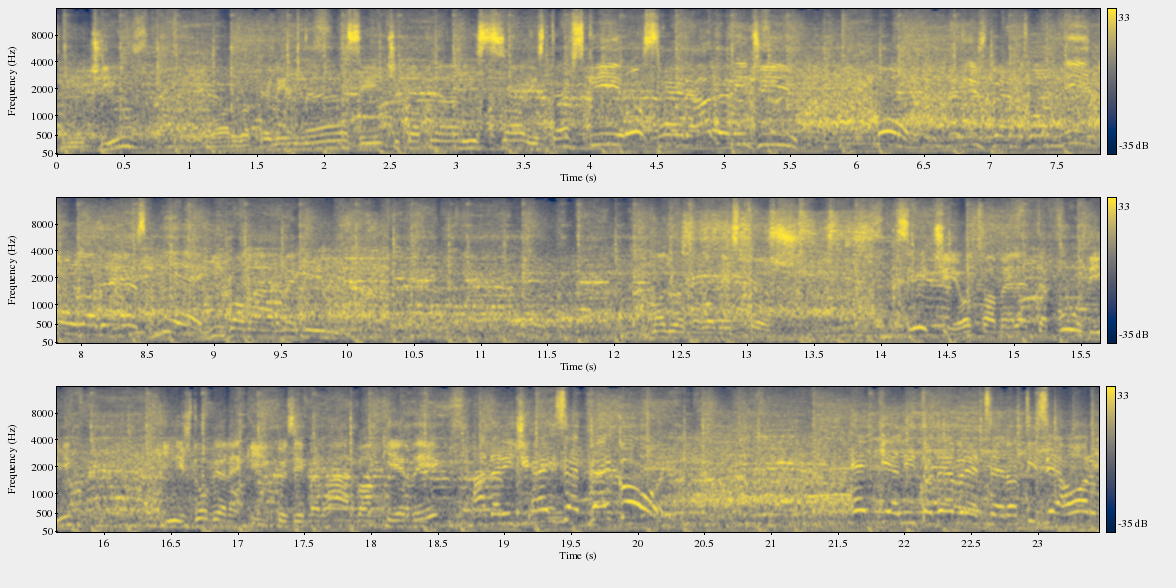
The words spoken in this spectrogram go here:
Szécsi, Varga Kevinnel, Szécsi kapná vissza, Lisztevski, rossz helyre, Adenici, ott van mellette Bódi, ki is dobja neki, középen hárman kérnék, Adenici helyzetben, gól! Egyenlít a Debrecen a 13.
